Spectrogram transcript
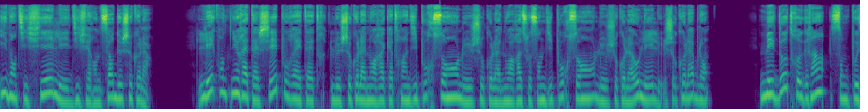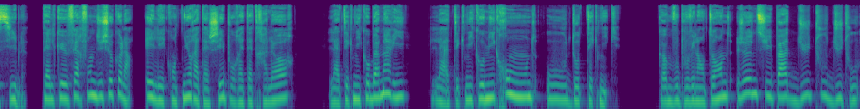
identifier les différentes sortes de chocolat. Les contenus rattachés pourraient être le chocolat noir à 90%, le chocolat noir à 70%, le chocolat au lait, le chocolat blanc. Mais d'autres grains sont possibles, tels que faire fondre du chocolat, et les contenus rattachés pourraient être alors la technique au bain-marie, la technique au micro-ondes ou d'autres techniques. Comme vous pouvez l'entendre, je ne suis pas du tout, du tout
